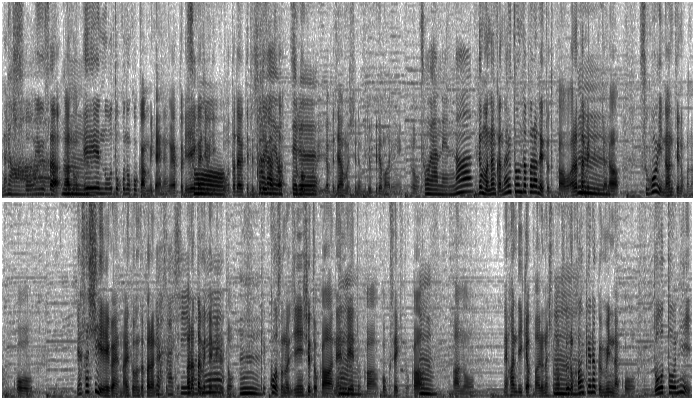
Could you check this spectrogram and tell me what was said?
なんかーそういうさあの、うん。永遠の男の子感みたいなのがやっぱり映画中にこう漂っててそれがさすごくやっぱジャームッシュの魅力でもあるんやけど。そうやねんな。でもなんか「ナイト・オン・ザ・プラネット」とかを改めて見たら、すごいなんていうのかな。こう優しい映画やん「ナイト・オン・ザ・プラネット」ってね。改めて見ると。うん。結構その人種とか年齢とか国籍とか、うん。あのね、ハンディキャップあるなしとか、うん。そういうの関係なくみんなこう同等に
